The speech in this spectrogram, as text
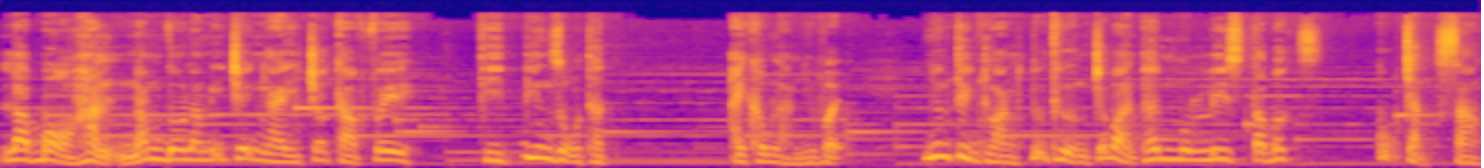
là bỏ hẳn 5 đô la Mỹ trên ngày cho cà phê thì điên rồ thật. Anh không làm như vậy, nhưng thỉnh thoảng tự thưởng cho bản thân một ly Starbucks cũng chẳng sao.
